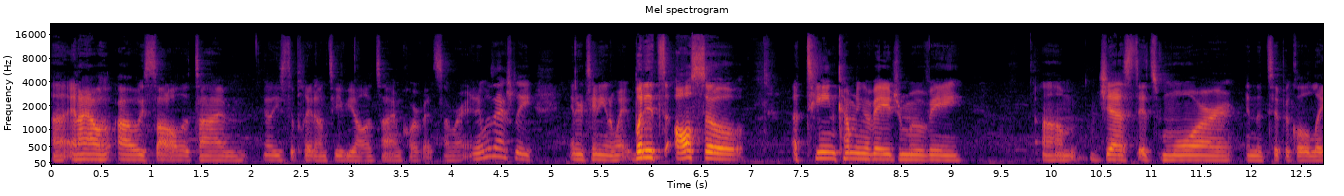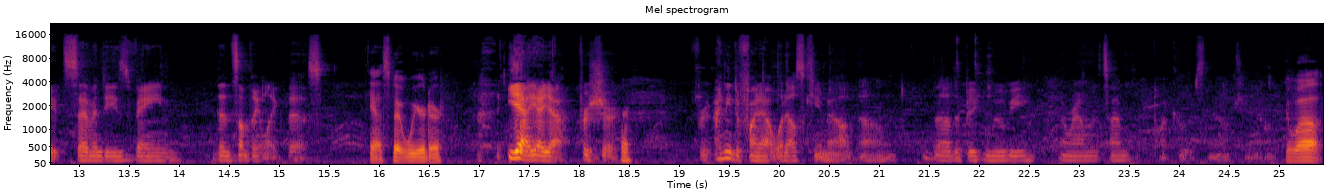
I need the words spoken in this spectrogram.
Uh, and I, I always saw it all the time. I used to play it on TV all the time, Corvette Summer, and it was actually entertaining in a way. But it's also a teen coming of age movie. Um, just it's more in the typical late '70s vein than something like this. Yeah, it's a bit weirder. Yeah, yeah, yeah, for sure. I need to find out what else came out. Um, the other big movie around the time Apocalypse Now came out. Well,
